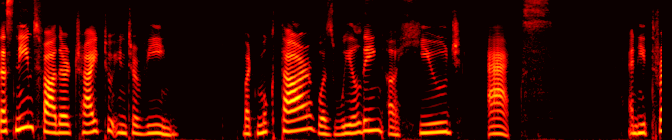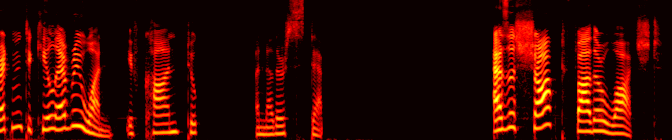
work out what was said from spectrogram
Tasneem's father tried to intervene, but Mukhtar was wielding a huge axe, and he threatened to kill everyone if Khan took another step. As a shocked father watched,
